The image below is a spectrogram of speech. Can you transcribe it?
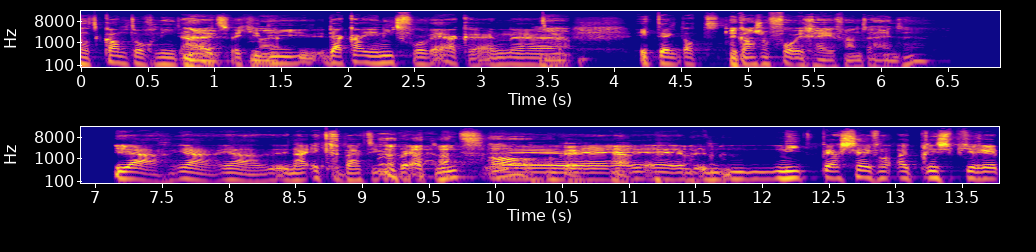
dat kan toch niet Nee, uit. Weet je, nee. die, daar kan je niet voor werken. En eh, Ja. ik denk dat Je kan zo'n fooi geven aan het eind. Hè? Ja, ja, ja. Nou, ik gebruik die Uber-app niet. Oh, Eh, ja. eh, niet per se van uit principiële,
